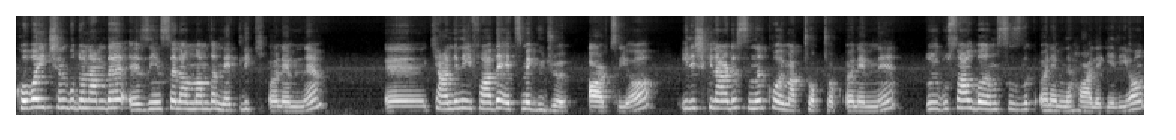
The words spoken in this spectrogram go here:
Kova için bu dönemde e, zihinsel anlamda netlik önemli. E, kendini ifade etme gücü artıyor. İlişkilerde sınır koymak çok çok önemli. Duygusal bağımsızlık önemli hale geliyor.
